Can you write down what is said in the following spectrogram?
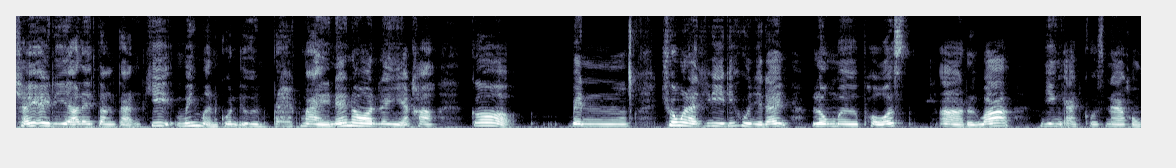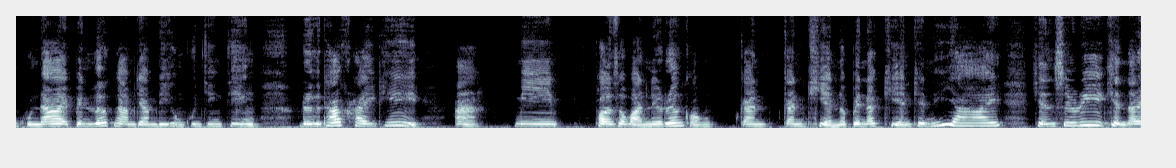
ใช้ไอเดียอะไรต่างๆ ที่ไม่เหมือนคนอื่น แปลกใหม่แน่นอนอะไรอย่างเงี้ยค่ะ ก็เป็นช่วงเวลาที่ดีที่คุณจะได้ลงมือโพสต์หรือว่ายิงแอดโฆษณาของคุณได้เป็นเลิกงามยามดีของคุณจริง ๆ หรือถ้าใครที่มีพรสวรรค์ในเรื่องของ การการเขียนเนะเป็นนักเขียนเขียนนิยาย เขียนซีรีส์เขียนอะไร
